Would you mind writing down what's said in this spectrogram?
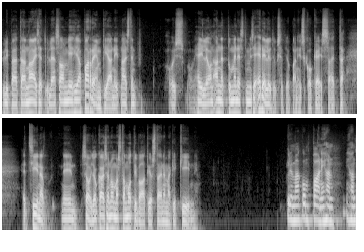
ylipäätään naiset yleensä on miehiä parempia, niin naisten olisi, heille on annettu menestymisen edellytykset jopa niissä kokeissa, että, että siinä niin se on jokaisen omasta motivaatiosta enemmänkin kiinni. Kyllä mä komppaan ihan, ihan,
